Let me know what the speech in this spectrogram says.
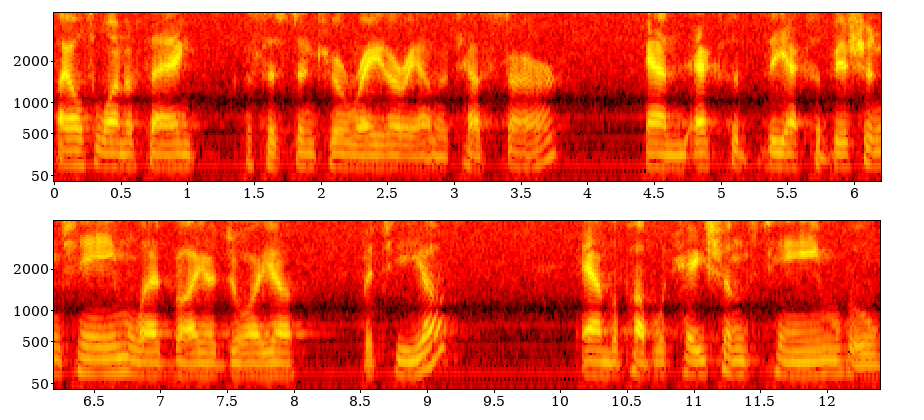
I also want to thank Assistant Curator Anna Testar, and the exhibition team led by Idoya Beitia and the publications team who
